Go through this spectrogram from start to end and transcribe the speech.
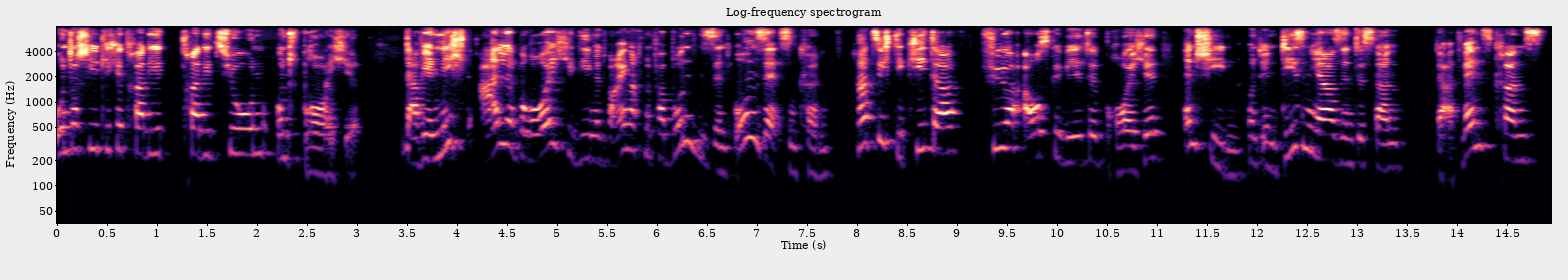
unterschiedliche Tradi Traditionen und Bräuche. Da wir nicht alle Bräuche, die mit Weihnachten verbunden sind, umsetzen können, hat sich die Kita für ausgewählte Bräuche entschieden. Und in diesem Jahr sind es dann der Adventskranz,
